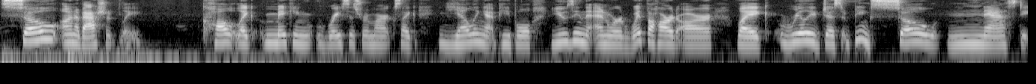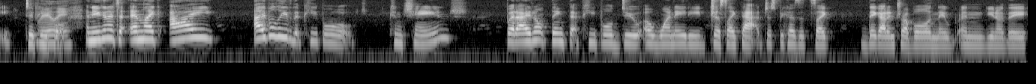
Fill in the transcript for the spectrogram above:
so unabashedly call like making racist remarks like yelling at people using the n-word with the hard r like really just being so nasty to people Really? and you're gonna t- and like i i believe that people can change but i don't think that people do a 180 just like that just because it's like they got in trouble and they and you know they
